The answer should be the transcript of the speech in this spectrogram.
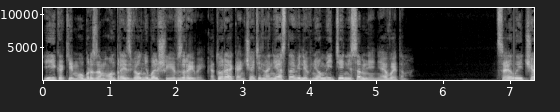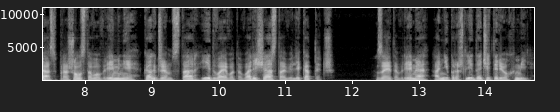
и каким образом он произвел небольшие взрывы, которые окончательно не оставили в нем и тени сомнения в этом. Целый час прошел с того времени, как Джем Стар и два его товарища оставили коттедж. За это время они прошли до четырех миль.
